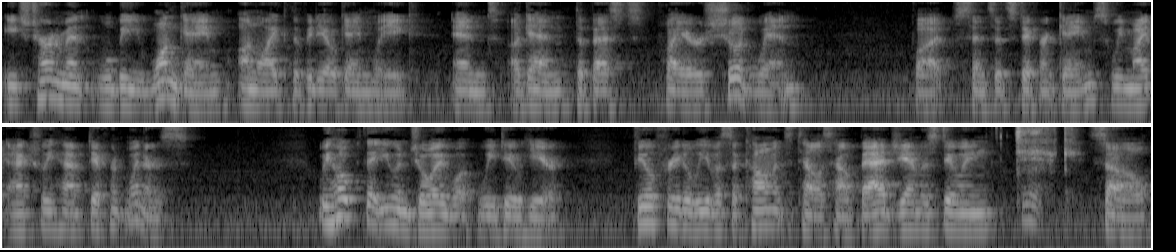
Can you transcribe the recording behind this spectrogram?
Each tournament will be one game, unlike the video game league, and again, the best players should win. But since it's different games, we might actually have different winners. We hope that you enjoy what we do here. Feel free to leave us a comment to tell us how bad Jam is doing. Dick. So,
